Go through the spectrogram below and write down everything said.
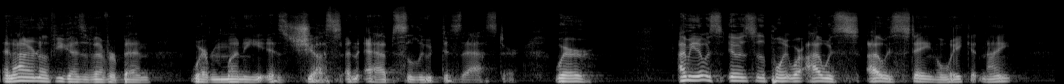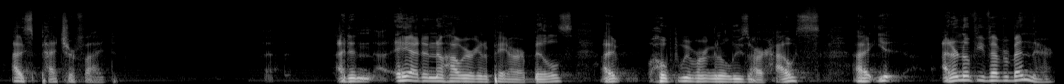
And I don't know if you guys have ever been where money is just an absolute disaster. Where, I mean, it was, it was to the point where I was, I was staying awake at night. I was petrified. I didn't, A, I didn't know how we were going to pay our bills. I hoped we weren't going to lose our house. I, you, I don't know if you've ever been there,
